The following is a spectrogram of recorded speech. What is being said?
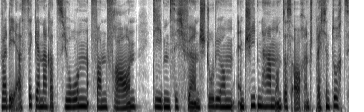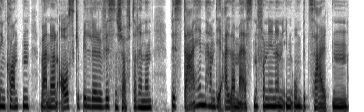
war die erste Generation von Frauen, die eben sich für ein Studium entschieden haben und das auch entsprechend durchziehen konnten, waren dann ausgebildete Wissenschaftlerinnen. Bis dahin haben die allermeisten von ihnen in unbezahlten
